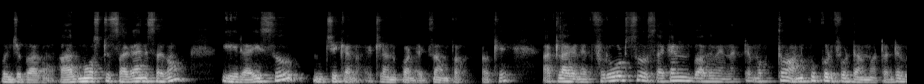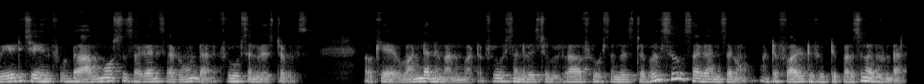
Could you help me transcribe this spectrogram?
కొంచెం భాగం ఆల్మోస్ట్ సగాని సగం ఈ రైసు చికెన్ ఇట్లా అనుకోండి ఎగ్జాంపుల్. ఓకే? అట్లాగనే ఫ్రూట్స్ సెకండ్ భాగం ఏంటంటే మొత్తం అన్కుక్డ్ ఫుడ్ అనమాట అంటే వేడి చేయని ఫుడ్ ఆల్మోస్ట్ సగాని సగం ఉండాలి. Fruits and vegetables. ఓకే? వండనేవి అనమాట fruits and vegetables raw fruits and vegetables సగాని సగం. అంటే ఫార్టీ టు ఫిఫ్టీ పర్సెంట్ అది ఉండాలి.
